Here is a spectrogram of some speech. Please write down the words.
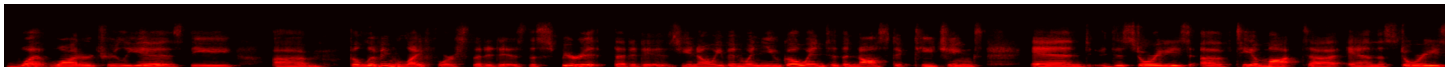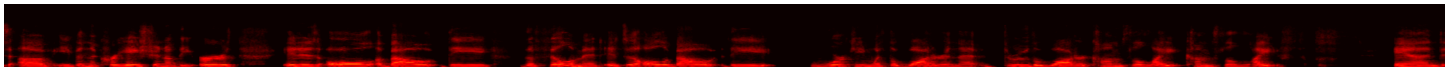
what water truly is, the um, the living life force that it is, the spirit that it is. You know, even when you go into the Gnostic teachings and the stories of Tiamat uh, and the stories of even the creation of the earth, it is all about the the filament. It's all about the working with the water and that through the water comes the light comes the life and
